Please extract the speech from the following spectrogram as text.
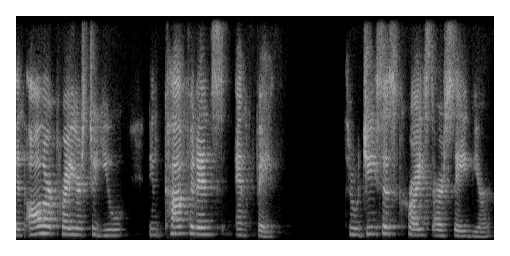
and all our prayers to you in confidence and faith. Through Jesus Christ, our Savior.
